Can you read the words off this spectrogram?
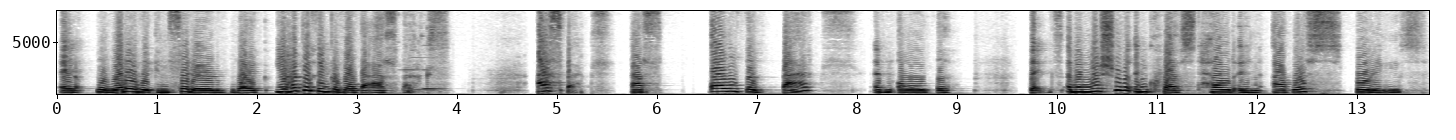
And what are they considered? Like, you have to think of all the aspects. Aspects. As all the facts and all the things. An initial inquest held in Alice Springs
